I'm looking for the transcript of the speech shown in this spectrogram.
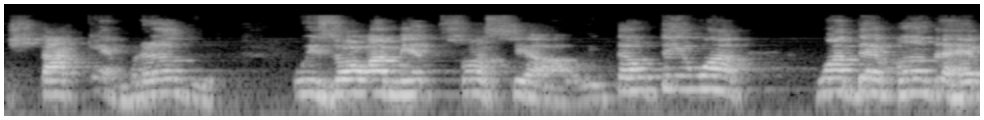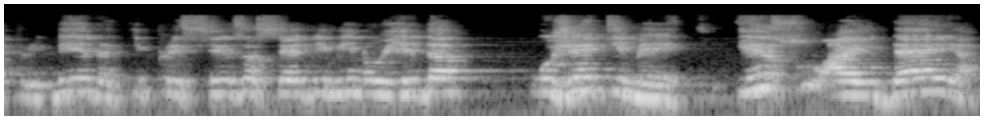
estar quebrando o isolamento social. Então, tem uma, uma demanda reprimida que precisa ser diminuída urgentemente. Isso, a ideia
